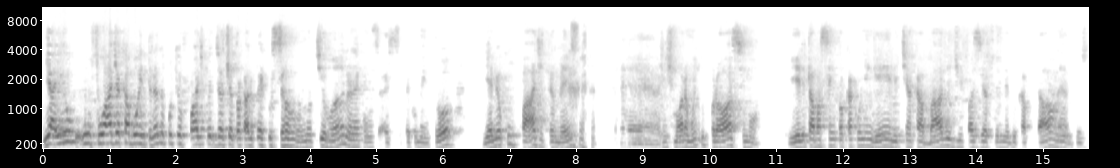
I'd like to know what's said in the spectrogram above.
e aí o, o Fuad acabou entrando porque o Fuad já tinha tocado percussão no Tijuana, né, como você comentou, e é meu compadre também. É, a gente mora muito próximo e ele estava sem tocar com ninguém. Ele tinha acabado de fazer a turnê do Capital, né, dos,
